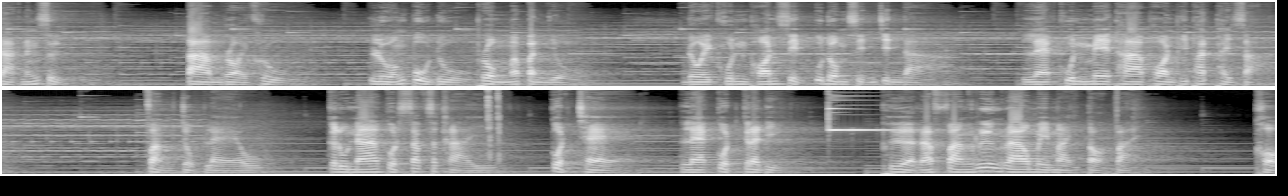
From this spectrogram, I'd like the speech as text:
จากหนังสือ ตามรอยครู หลวงปู่ดูพรหมปัญโย โดยคุณพรสิทธิ์อุดมสินจินดา และคุณเมธาพรพิพัฒน์ไพศาลฟังจบแล้ว กรุณากด Subscribe กดแชร์ และกดกระดิ่ง เพื่อรับฟังเรื่องราวใหม่ๆต่อไป ขอ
